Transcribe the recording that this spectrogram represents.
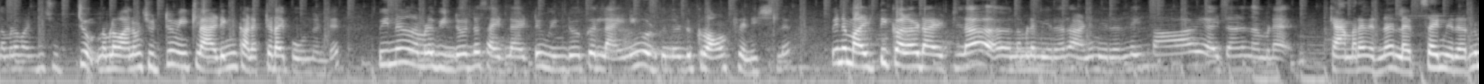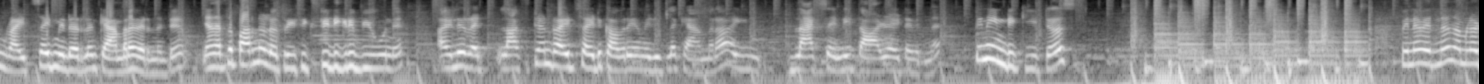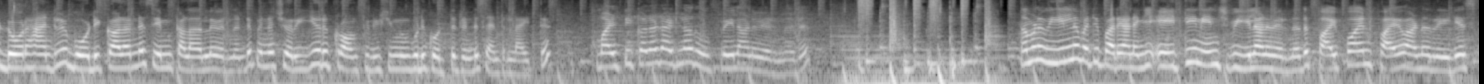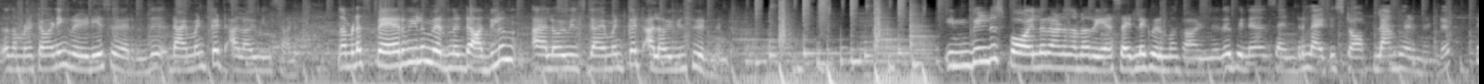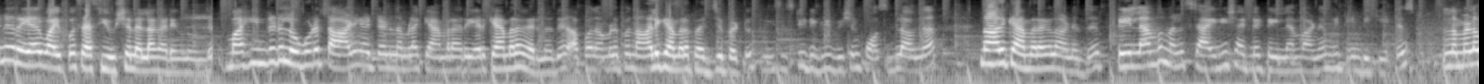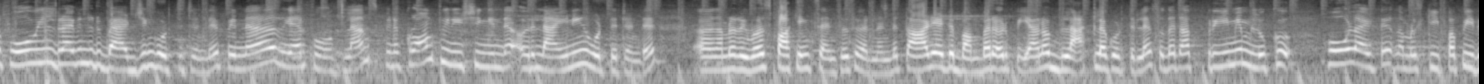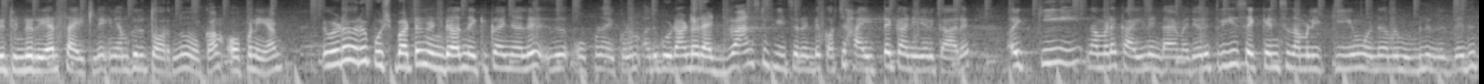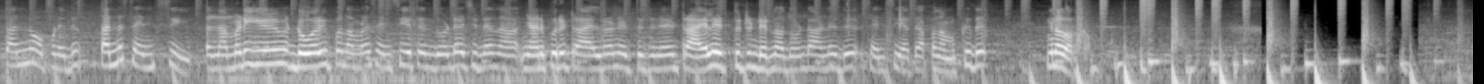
നമ്മുടെ വണ്ടി ചുറ്റും നമ്മുടെ വാനം ചുറ്റും ഈ ക്ലാഡിംഗ് കണക്റ്റഡ് ആയി പോകുന്നുണ്ട്. പിന്നെ നമ്മുടെ വിൻഡോയുടെ സൈഡിലായിട്ട് വിൻഡോക്ക് ലൈനിങ് കൊടുക്കുന്നുണ്ട് ക്രോം ഫിനിഷിൽ പിന്നെ മൾട്ടി കളേർഡ് ആയിട്ടുള്ള നമ്മുടെ മിററാണ് മിററിന്റെ താഴെയായിട്ടാണ് നമ്മുടെ ക്യാമറ വരുന്നത്. ലെഫ്റ്റ് സൈഡ് മിററിലും റൈറ്റ് സൈഡ് മിററിലും ക്യാമറ വരുന്നുണ്ട്. ഞാൻ നേരത്തെ പറഞ്ഞല്ലോ ത്രീ സിക്സ്റ്റി ഡിഗ്രി വ്യൂവിന് അതിൽ left and right side cover ചെയ്യാൻ വേണ്ടിയിട്ടുള്ള ക്യാമറ ഈ ബ്ലാക്ക് സൈഡിന്റെ ഈ താഴെയായിട്ടാണ് വരുന്നത്. പിന്നെ ഇൻഡിക്കേറ്റേഴ്സ് പിന്നെ വരുന്നത് നമ്മുടെ ഡോർ ഹാൻഡിൽ ബോഡി കളറിന്റെ സെയിം കളറിൽ വരുന്നുണ്ട്. പിന്നെ ചെറിയൊരു ക്രോം ഫിനിഷിങ്ങും കൂടി കൊടുത്തിട്ടുണ്ട് സെൻട്രലായിട്ട് മൾട്ടി കളേർഡ് ആയിട്ടുള്ള റൂഫ് റെയിലാണ് വരുന്നത്. നമ്മൾ വീലിനെ പറ്റി പറയുകയാണെങ്കിൽ എയ്റ്റീൻ ഇഞ്ച് വീലാണ് വരുന്നത്. ഫൈവ് പോയിന്റ് ഫൈവ് ആണ് റേഡിയസ് നമ്മുടെ ടേണിംഗ് റേഡിയസ് വരുന്നത്. ഡയമണ്ട് കട്ട് അലോയ് വീൽസ് ആണ്. നമ്മുടെ സ്പെയർ വീലും വരുന്നുണ്ട്. അതിലും alloy wheels diamond cut alloy wheels വരുന്നുണ്ട്. ഇൻബിൽഡ് സ്പോയിലർ ആണ് നമ്മൾ റിയർ സൈഡിലേക്ക് വരുമ്പോൾ കാണുന്നത്. പിന്നെ സെൻട്രലായിട്ട് സ്റ്റോപ്പ് ലാമ്പ് വരുന്നുണ്ട്. പിന്നെ റിയർ വൈപ്പേഴ്സ് ആസ് യൂഷ്വൽ എല്ലാ കാര്യങ്ങളും ഉണ്ട്. മഹീന്ദ്രയുടെ ലോഗോയുടെ താഴെയായിട്ടാണ് നമ്മളെ ക്യാമറ റിയർ ക്യാമറ വരുന്നത്. അപ്പോൾ നമ്മളിപ്പോൾ നാല് ക്യാമറ പരിചയപ്പെട്ടു. Three sixty degree vision possible ആവുന്ന നാല് ക്യാമറകളാണിത് ടെയിൽ ലാമ്പ് നല്ല സ്റ്റൈലിഷ് ആയിട്ടുള്ള ടെയിൽ ലാമ്പാണ് വിത്ത് ഇൻഡിക്കേറ്റേഴ്സ് നമ്മളെ ഫോർ വീൽ ഡ്രൈവിന്റെ ഒരു ബാഡ്ജിങ് കൊടുത്തിട്ടുണ്ട്. പിന്നെ റിയർ ഫോർ ലാംപ്സ് പിന്നെ ക്രോം ഫിനിഷിങ്ങിന്റെ ഒരു ലൈനിങ് കൊടുത്തിട്ടുണ്ട്. നമ്മുടെ റിവേഴ്സ് പാർക്കിംഗ് സെൻസസ് വരുന്നുണ്ട്. താഴെയായിട്ട് ബമ്പർ ഒരു പിയാനോ ബ്ലാക്കിലാണ് കൊടുത്തിട്ടുള്ളത്. സോ ദാറ്റ് ആ പ്രീമിയം ലുക്ക് ഹോളായിട്ട് നമ്മൾ കീപ്പപ്പ് ചെയ്തിട്ടുണ്ട് റിയർ സൈഡിൽ ഇനി നമുക്കിത് തുറന്നു നോക്കാം. ഓപ്പൺ ചെയ്യാം. ഇവിടെ ഒരു പുഷ് ബട്ടൺ ഉണ്ട്. അത് ഞെക്കിക്കഴിഞ്ഞാൽ ഇത് ഓപ്പൺ ആയിക്കോളും. അത് കൂടാണ്ട് ഒരു അഡ്വാൻസ്ഡ് ഫീച്ചർ ഉണ്ട്. കുറച്ച് ഹൈടെക് ആണ് ഈ ഒരു കാറ് ഈ കീ നമ്മുടെ കയ്യിലുണ്ടായാൽ മതി. ഒരു ത്രീ സെക്കൻഡ്സ് നമ്മൾ ഈ കീയും കൊണ്ട് നമ്മൾ മുമ്പിൽ നിന്നിട്ട് ഇത് തന്നെ ഓപ്പൺ ഇത് തന്നെ സെൻസ് ചെയ്യും. നമ്മുടെ ഈ ഒരു ഡോർ ഇപ്പോൾ നമ്മളെ സെൻസ് ചെയ്തിട്ട് എന്തുകൊണ്ടാണ് വെച്ചിട്ടുണ്ടെങ്കിൽ ഞാനിപ്പോൾ ഒരു ട്രയൽ റൺ എടുത്തിട്ടുണ്ടായിരുന്നു ട്രയൽ എടുത്തിട്ടുണ്ടായിരുന്നു. അതുകൊണ്ടാണ് ഇത് സെൻസ് ചെയ്യാത്തത്. അപ്പോൾ നമുക്കിത് ഇങ്ങനെ തുറക്കാം.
